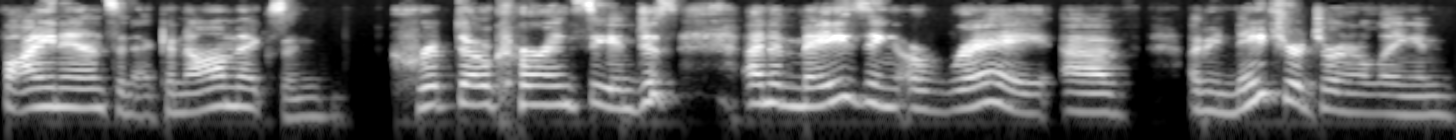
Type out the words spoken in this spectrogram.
finance and economics and cryptocurrency and just an amazing array of I mean, nature journaling and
